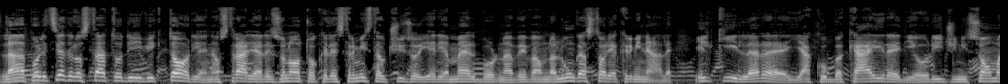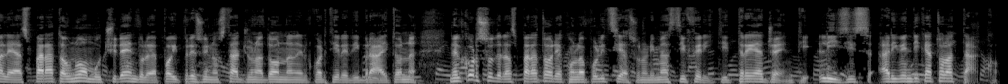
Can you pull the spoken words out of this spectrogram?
La polizia dello Stato di Victoria in Australia ha reso noto che l'estremista ucciso ieri a Melbourne aveva una lunga storia criminale. Il killer, Jakub Kaire, di origini somale, ha sparato a un uomo uccidendolo e ha poi preso in ostaggio una donna nel quartiere di Brighton. Nel corso della sparatoria con la polizia sono rimasti feriti tre agenti. L'ISIS ha rivendicato l'attacco.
